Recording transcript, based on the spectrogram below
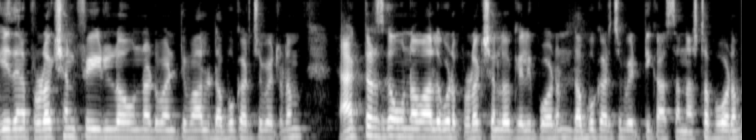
ఏదైనా ప్రొడక్షన్ ఫీల్డ్లో ఉన్నటువంటి వాళ్ళు డబ్బు ఖర్చు పెట్టడం యాక్టర్స్గా ఉన్న వాళ్ళు కూడా ప్రొడక్షన్లోకి వెళ్ళిపోవడం డబ్బు ఖర్చు పెట్టి కాస్త నష్టపోవడం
